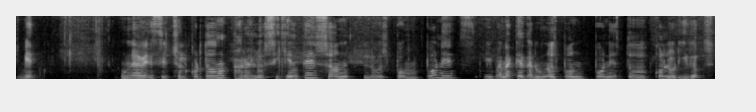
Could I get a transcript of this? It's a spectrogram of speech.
Bien, una vez hecho el cordón, ahora lo siguiente son los pompones y van a quedar unos pompones todos coloridos,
